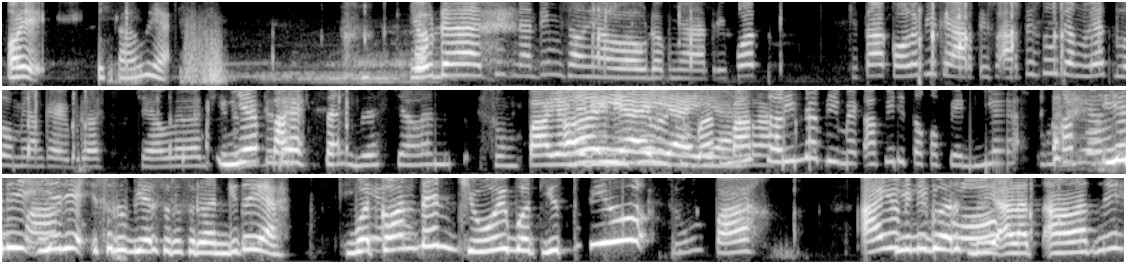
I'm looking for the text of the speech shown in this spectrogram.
Oh, iya. Tahu ya? ya udah, Cik. Nanti misalnya lo udah punya tripod, kita collab yuk kayak artis-artis lu udah ngeliat belum yang kayak brush challenge Iya, gitu-gitu pas deh. pas breast challenge. Sumpah yang Oh, jadi iya, edisi lucu iya, banget iya. Terus udah beli make upnya di Tokopedia. Ya? Iya deh, Sumpah. iya deh, seru biar seru-seruan gitu ya. Buat Iya, konten cuy, buat YouTube yuk. Sumpah. Ayo Ini bikin gue harus beli alat-alat nih.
